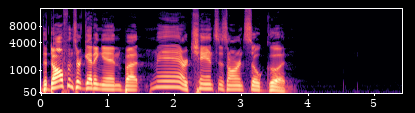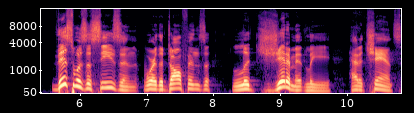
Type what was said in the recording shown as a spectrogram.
the Dolphins are getting in, but eh, our chances aren't so good. This was a season where the Dolphins legitimately had a chance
